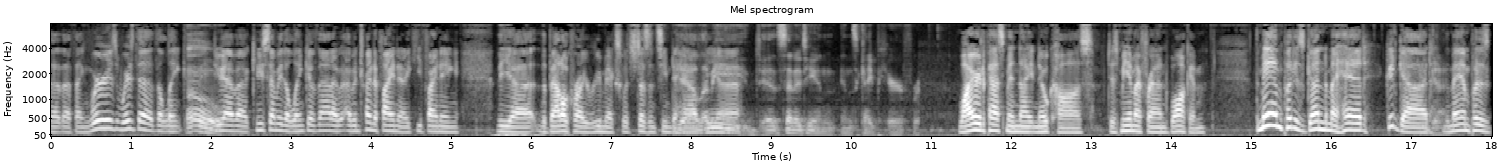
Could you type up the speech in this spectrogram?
that, that thing. Where is where's the the link? Oh. Do you have a? Can you send me the link of that? I, I've been trying to find it. I keep finding the uh, the Battle Cry remix, which doesn't seem to have. Yeah, have let the me uh, uh, send it to you in, in Skype here. For wired past midnight, no cause, just me and my friend walking. The man put his gun to my head. Good God! Good God. The man put his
